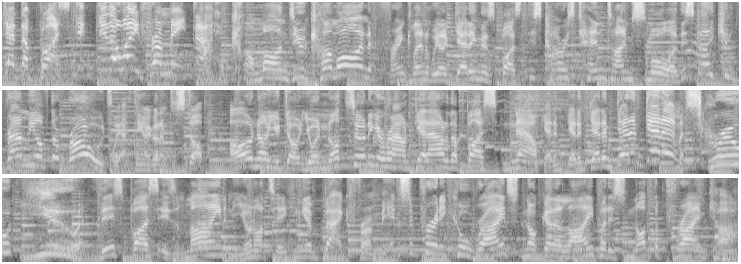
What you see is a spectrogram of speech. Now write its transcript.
get the bus! Get, get away from me! Oh, come on, dude, come on! Franklin, we are getting this bus. This car is 10 times smaller. This guy can ram me off the road. Wait, I think I got him to stop. Oh, no, you don't. You are not turning around. Get out of the bus now. Get him, get him, get him, get him, get him! Screw you! This bus is mine, and you're not taking it back from me. It's a pretty cool ride, not gonna lie, but it's not the prime car.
